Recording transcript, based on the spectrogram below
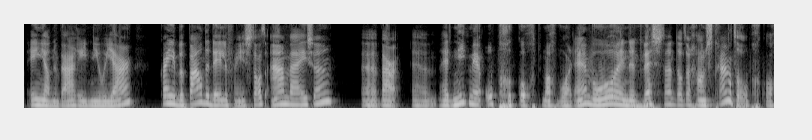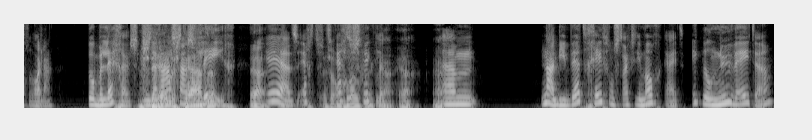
1 januari het nieuwe jaar, kan je bepaalde delen van je stad aanwijzen uh, waar uh, het niet meer opgekocht mag worden. Hè. We horen in het mhm. Westen dat er gewoon straten opgekocht worden door beleggers. Dus en daarna staan ze leeg. Ja. ja, ja, het is echt, dat is echt verschrikkelijk. Ja, ja, um, nou, die wet geeft ons straks die mogelijkheid. Ik wil nu weten,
